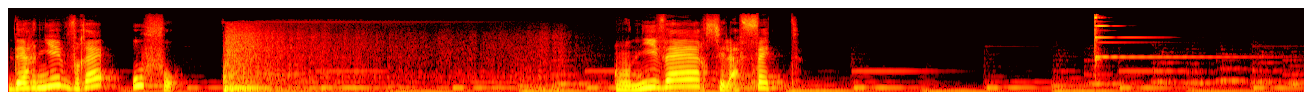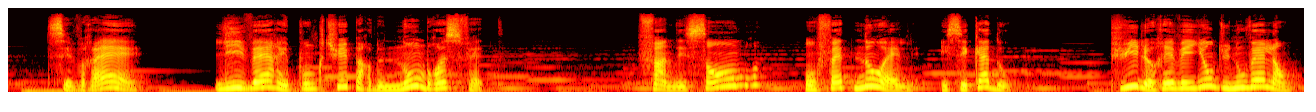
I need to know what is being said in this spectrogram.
Dernier vrai ou faux? En hiver, c'est la fête. C'est vrai, l'hiver est ponctué par de nombreuses fêtes. Fin décembre, on fête Noël et ses cadeaux. Puis le réveillon du Nouvel An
